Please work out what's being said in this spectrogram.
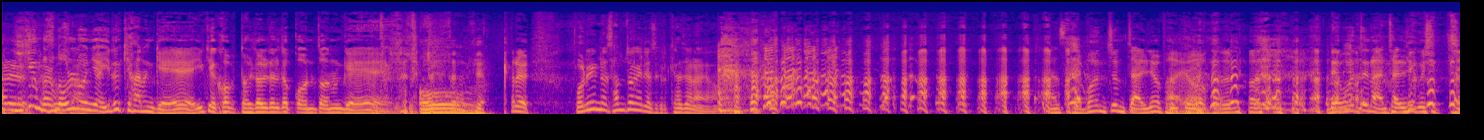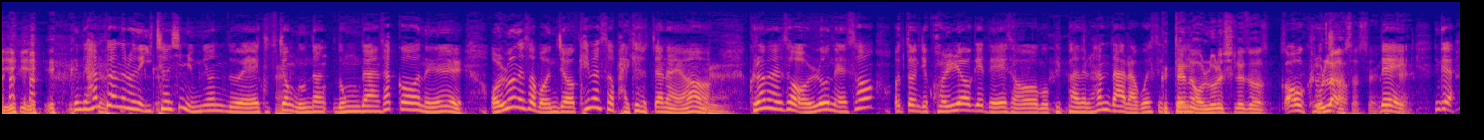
칼을- 이게 무슨. 언론이야 이렇게 하는 게 이렇게 겁 덜덜덜 꺼 떠는 게 칼을 본인은 삼성에 대해서 그렇게 하잖아요. 한 세 번쯤 잘려봐요. 그러면 네 번째는 안 잘리고 싶지. 근데 한편으로는 2016년도에 국정농단 농단 사건을 언론에서 먼저 캐면서 밝혀졌잖아요. 네. 그러면서 언론에서 어떤 이제 권력에 대해서 뭐 비판을 한다라고 했을 때 그때는 언론의 신뢰도가 어, 그렇죠. 올라갔었어요. 네. 그때. 그러니까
